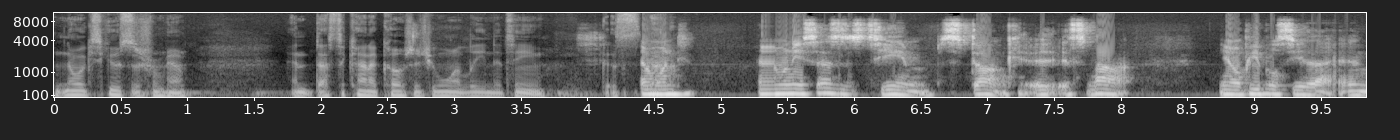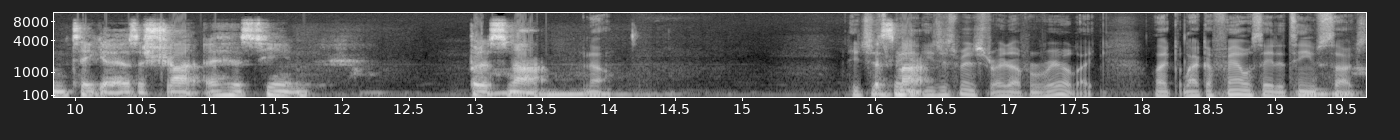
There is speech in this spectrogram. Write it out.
no excuses from him, and that's the kind of coach that you want leading the team. and when and when he says his team stunk, it, it's not. You know, people see that and take it as a shot at his team, but it's not. No. He just been, he just been straight up and real. Like like like a fan would say the team sucks.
